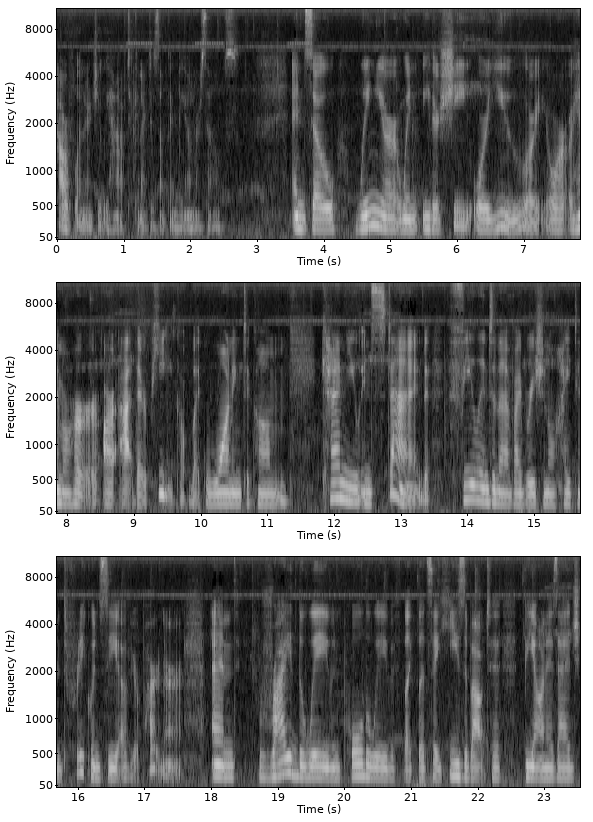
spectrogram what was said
powerful energy we have to connect to something beyond ourselves. And so when you're when either she or you or or him or her are at their peak, like wanting to come can you instead feel into that vibrational heightened frequency of your partner and ride the wave and pull the wave if like let's say he's about to be on his edge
